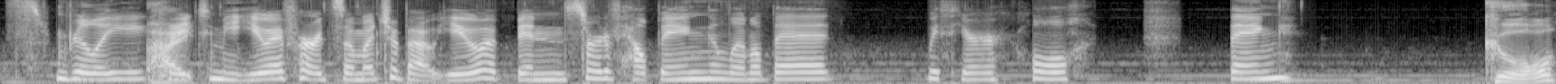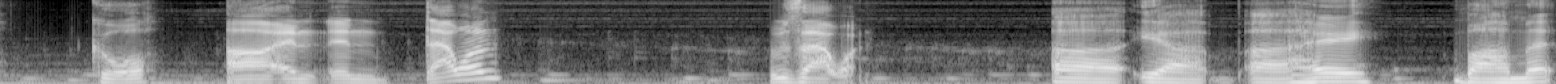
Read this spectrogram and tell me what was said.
It's really Hi. great to meet you. I've heard so much about you. I've been sort of helping a little bit with your whole thing. Cool, cool. Uh, and and that one? Who's that one? Uh, yeah. Uh, hey, Bahamut.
